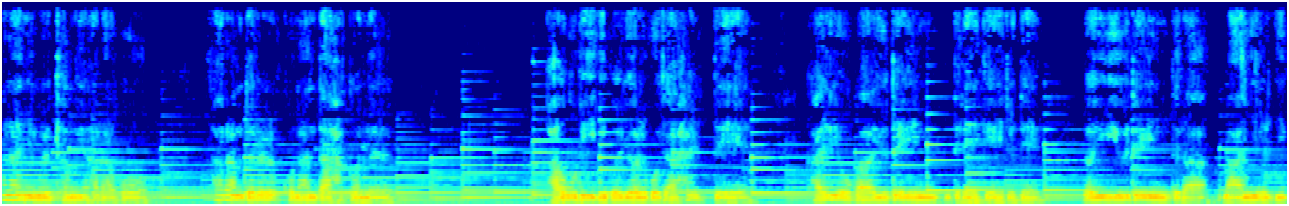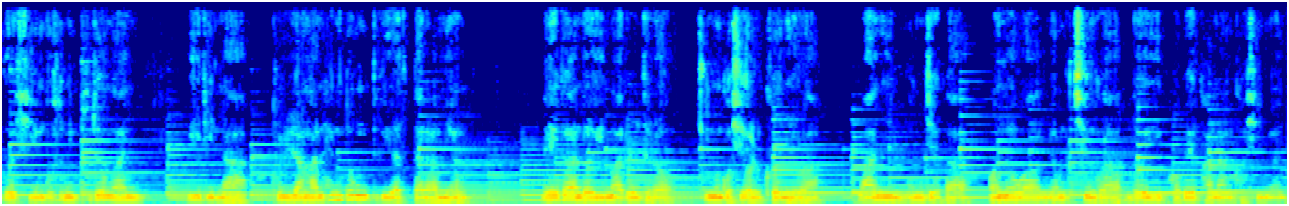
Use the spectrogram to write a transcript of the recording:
하나님을 경외하라고 사람들을 고난다 하거늘 바울이 입을 열고자 할 때에 갈리오가 유대인들에게 이르되 너희 유대인들아 만일 이것이 무슨 부정한 일이나 불량한 행동들이었다라면 내가 너희 말을 들어 주는 것이 옳거니와 만일 문제가 언어와 명칭과 너희 법에 관한 것이면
